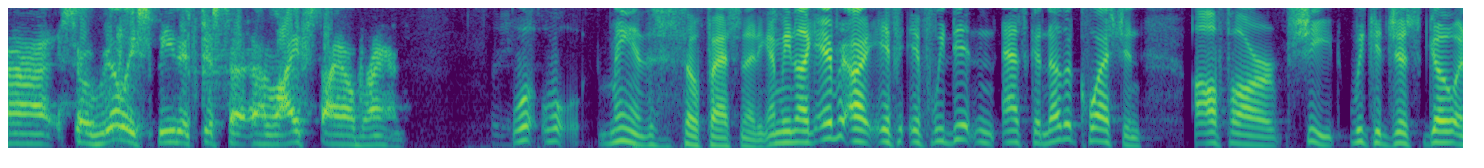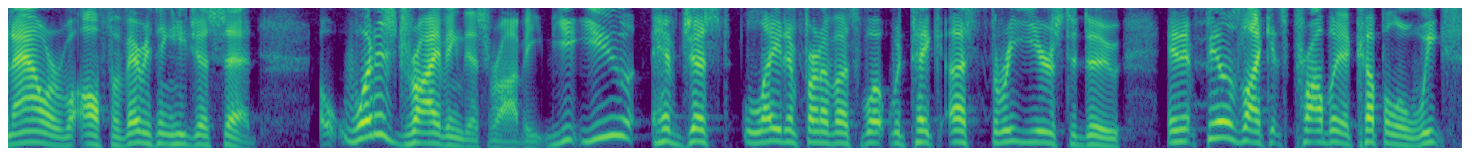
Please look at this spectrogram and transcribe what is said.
Uh, so, really, Speed is just a, a lifestyle brand. Well, well, man, this is so fascinating. I mean, like every if if we didn't ask another question off our sheet, we could just go an hour off of everything he just said. What is driving this, Robby? You you have just laid in front of us what would take us three years to do, and it feels like it's probably a couple of weeks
